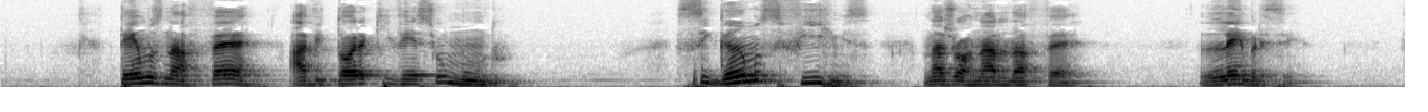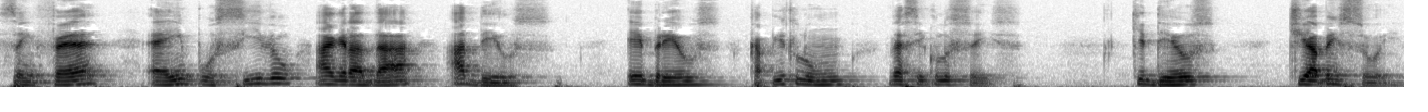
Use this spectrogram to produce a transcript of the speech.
Temos na fé a vitória que vence o mundo. Sigamos firmes na jornada da fé. Lembre-se, sem fé é impossível agradar a Deus. Hebreus, capítulo 1, versículo 6. Que Deus te abençoe.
